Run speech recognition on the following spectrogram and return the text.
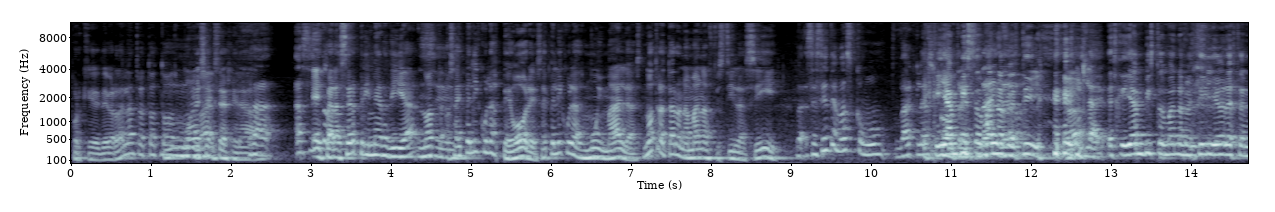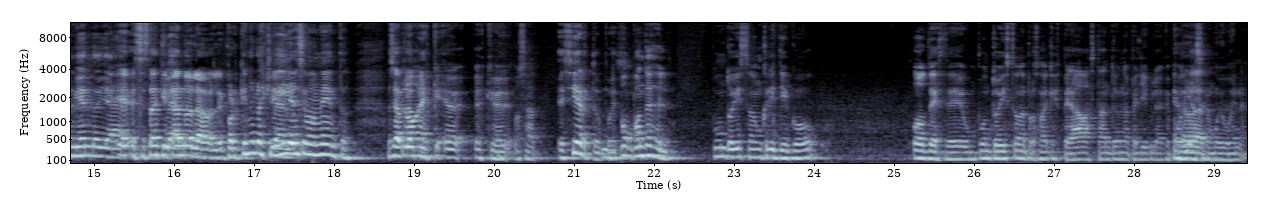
porque de verdad la han tratado a todos no muy es mal. O exagerado. sea, Eh, para ser primer día, no, Sí. o sea, hay películas peores, hay películas muy malas. No trataron a Man of Steel así. Se siente más como un backlash. Es que ya han visto Man of Snyder. Steel. Es que ya han visto Man of Steel y ahora están viendo ya. Eh, se están quitando Claro. la... ¿Por qué no lo escribí Claro. en ese momento? O sea, No, lo- es que, eh, es que, o sea, Es cierto, pues. pon- ponte desde el punto de vista de un crítico o desde un punto de vista de una persona que esperaba bastante de una película que podía verdad. ser muy buena.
